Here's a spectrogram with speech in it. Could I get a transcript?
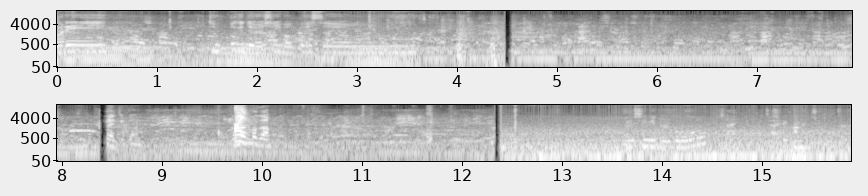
우리 듬뿍이도 열심히 먹고 있어요. 그래 지금. 안 먹어. 열심히 놀고 자, 집에 가는 중이다.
